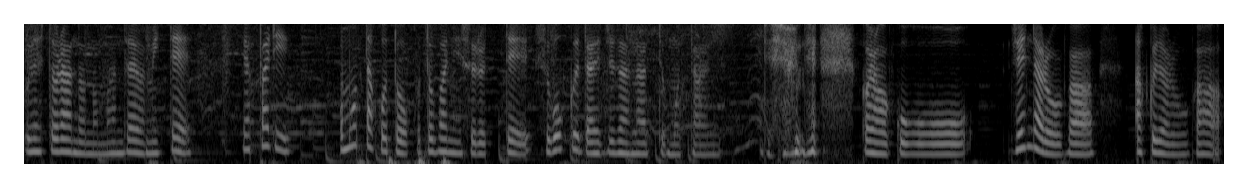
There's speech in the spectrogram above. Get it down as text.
ウエストランドの漫才を見てやっぱり思ったことを言葉にするってすごく大事だなって思ったんですよね。だからこう善だろうが悪だろうが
